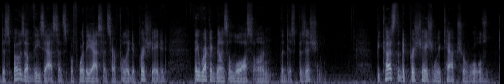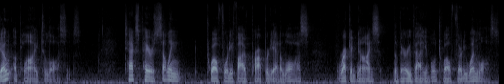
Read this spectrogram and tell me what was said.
dispose of these assets before the assets are fully depreciated, they recognize a loss on the disposition. Because the depreciation recapture rules don't apply to losses, taxpayers selling 1245 property at a loss recognize the very valuable 1231 loss.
